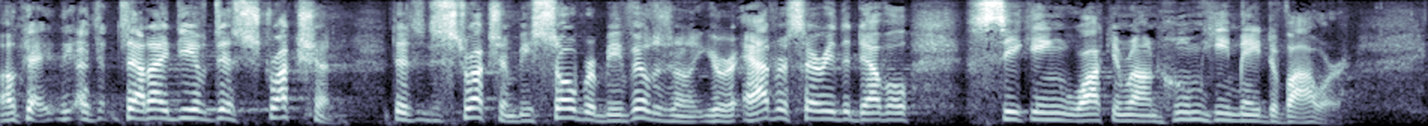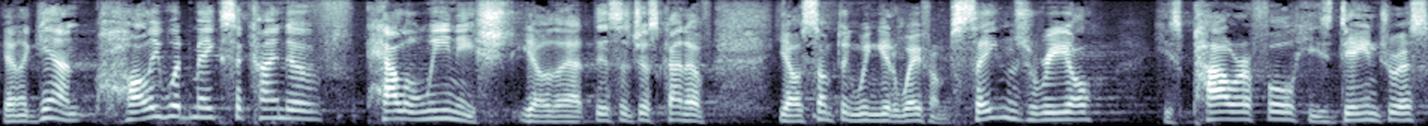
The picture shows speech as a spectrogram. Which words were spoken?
Okay, uh, that idea of destruction. Destruction. Be sober, be vigilant. Your adversary, the devil, seeking, walking around whom he may devour. And again, Hollywood makes a kind of Halloweenish, you know, that this is just kind of, you know, something we can get away from. Satan's real. He's powerful. He's dangerous.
